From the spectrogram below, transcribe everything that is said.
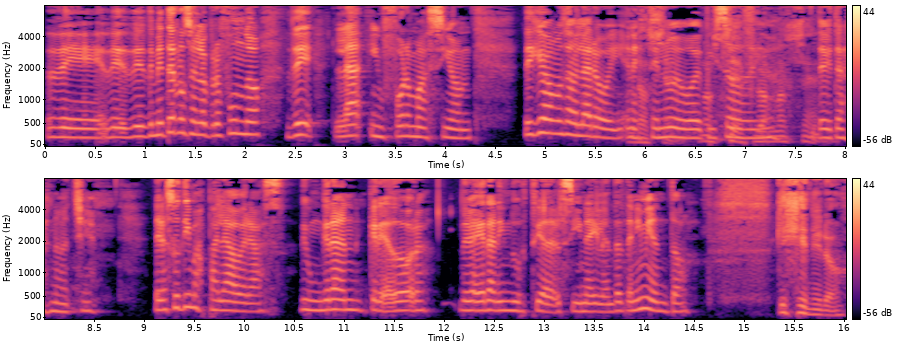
de, de, de- de meternos en lo profundo de la información. ¿De qué vamos a hablar hoy en No este sé, nuevo no sé, episodio Flor, no sé. de Trasnoche? De las últimas palabras de un gran creador de la gran industria del cine y el entretenimiento. ¿Qué género?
